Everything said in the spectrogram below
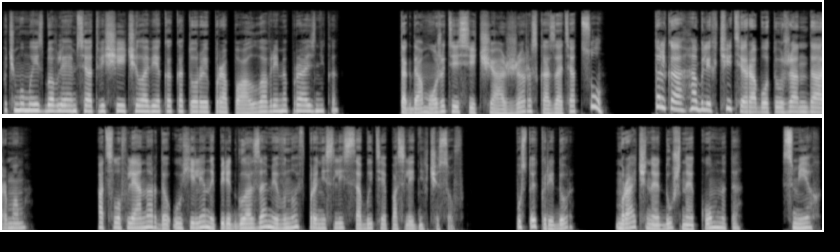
почему мы избавляемся от вещей человека, который пропал во время праздника? Тогда можете сейчас же рассказать отцу, только облегчите работу жандармам». От слов Леонардо у Хелены перед глазами вновь пронеслись события последних часов. Пустой коридор, мрачная душная комната, смех,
